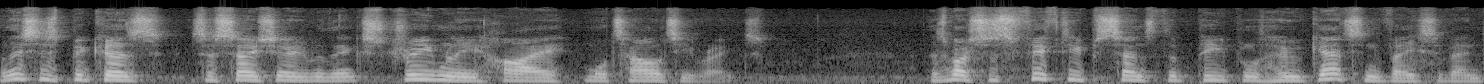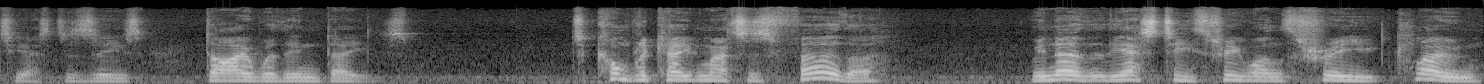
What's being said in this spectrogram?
And this is because it's associated with an extremely high mortality rate. As much as 50% of the people who get invasive NTS disease die within days. To complicate matters further, we know that the ST313 clone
